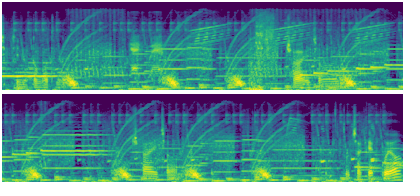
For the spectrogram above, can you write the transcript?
직진이었던 것 같은데. 좌회전. 좌회전. 도착했고요.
